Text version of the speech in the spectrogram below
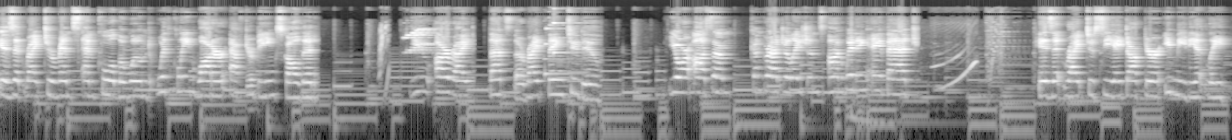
Is it right to rinse and cool the wound with clean water after being scalded? You are right. That's the right thing to do. You're awesome. Congratulations on winning a badge. Is it right to see a doctor immediately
